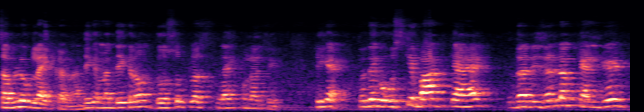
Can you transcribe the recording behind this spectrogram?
सब लोग लाइक करना, ठीक है? मैं देख रहा हूँ 200 प्लस लाइक होना चाहिए, ठीक है? तो देखो, उसके बाद क्या है? द रिज़ल्ट ऑफ़ कैंडिडेट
